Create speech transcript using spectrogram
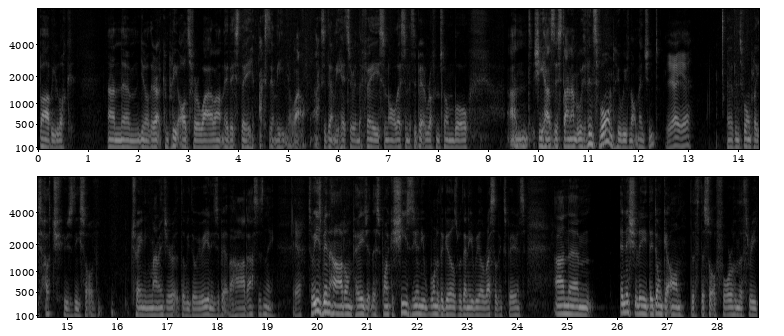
Barbie look. And um, you know they're at complete odds for a while, aren't they? They they accidentally, you know, well, accidentally hit her in the face and all this, and it's a bit of rough and tumble. And she has this dynamic with Vince Vaughn, who we've not mentioned. Yeah, yeah. Uh, Vince Vaughn plays Hutch, who's the sort of training manager at the WWE, and he's a bit of a hard ass, isn't he? Yeah. So he's been hard on Paige at this point because she's the only one of the girls with any real wrestling experience. And um, initially, they don't get on. The, the sort of four of them, the three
